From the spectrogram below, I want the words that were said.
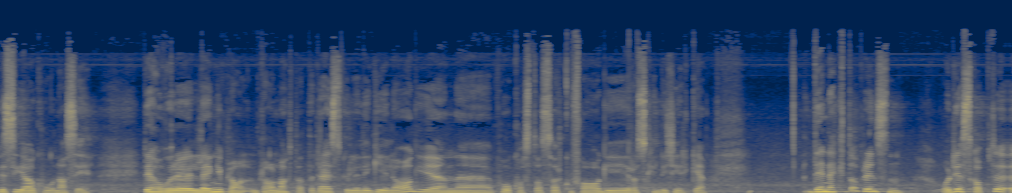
ved siden av kona si. Det har vært lenge plan planlagt at de skulle ligge i lag i en eh, påkosta sarkofag i Roskilde kirke. Det nekta prinsen, og det skapte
